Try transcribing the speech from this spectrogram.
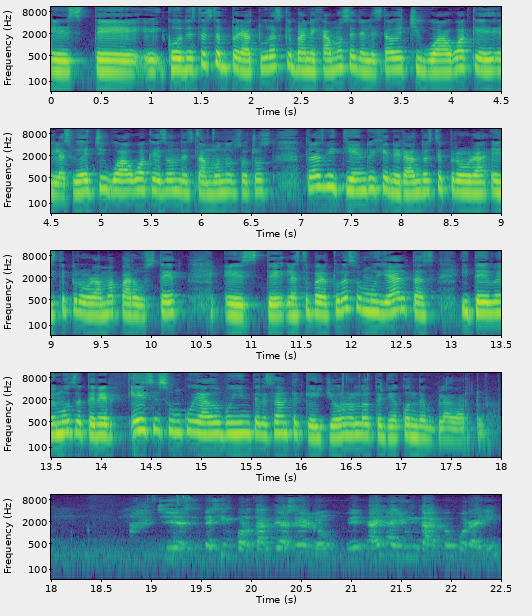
este, eh, con estas temperaturas que manejamos en el estado de Chihuahua, que en la ciudad de Chihuahua, que es donde estamos nosotros transmitiendo y generando este programa, este programa para usted, este, las temperaturas son muy altas y debemos de tener, ese es un cuidado muy interesante que yo no lo tenía contemplado, Arturo. Sí, es, es importante hacerlo. Eh, hay, hay, un dato por ahí.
